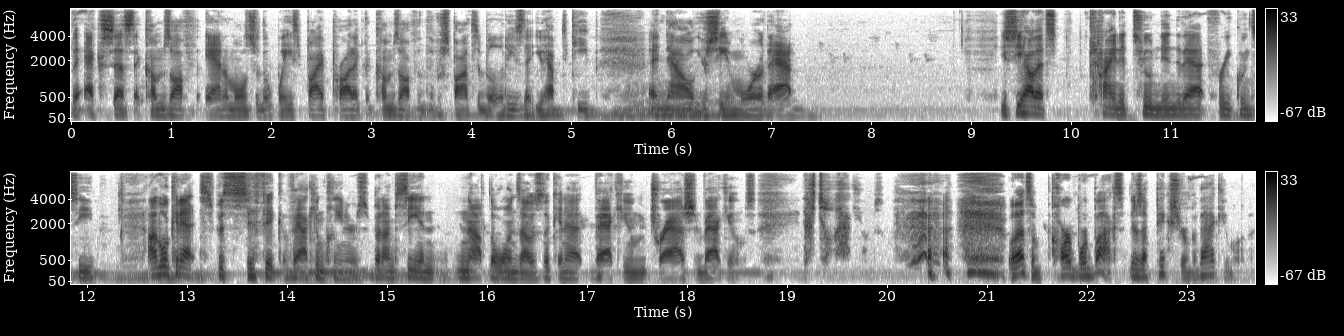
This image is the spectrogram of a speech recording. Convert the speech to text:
the excess that comes off of animals or the waste byproduct that comes off of the responsibilities that you have to keep. And now you're seeing more of that. You see how that's kind of tuned into that frequency. I'm looking at specific vacuum cleaners, but I'm seeing not the ones I was looking at vacuum trash and vacuums. They're still vacuums. well, that's a cardboard box. There's a picture of a vacuum on it.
